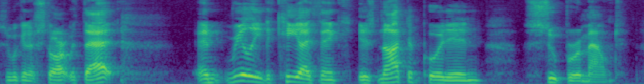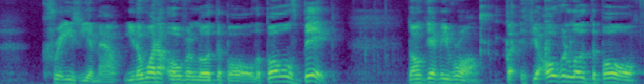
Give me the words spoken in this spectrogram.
So we're going to start with that. And really the key, I think, is not to put in super amount, crazy amount. You don't want to overload the bowl. The bowl's big. Don't get me wrong. But if you overload the bowl,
